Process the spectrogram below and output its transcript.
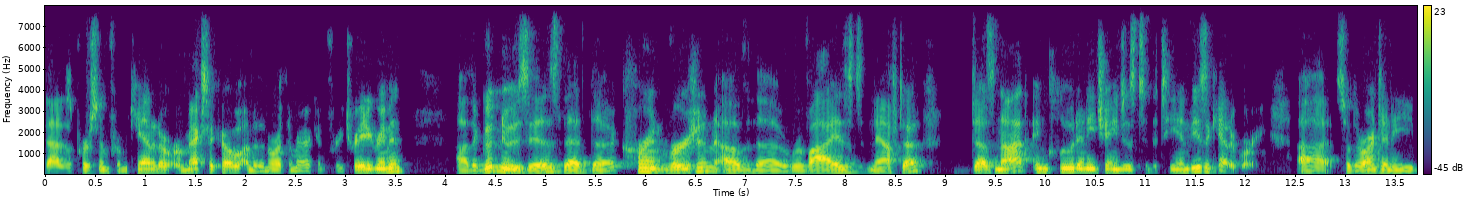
that is a person from Canada or Mexico under the North American Free Trade Agreement, uh, the good news is that the current version of the revised NAFTA does not include any changes to the TN visa category. Uh, so there aren't any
